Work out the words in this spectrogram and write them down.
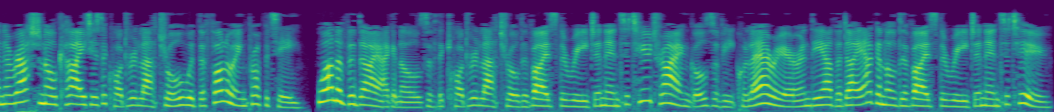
An irrational kite is a quadrilateral with the following property. One of the diagonals of the quadrilateral divides the region into two triangles of equal area and the other diagonal divides the region into two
